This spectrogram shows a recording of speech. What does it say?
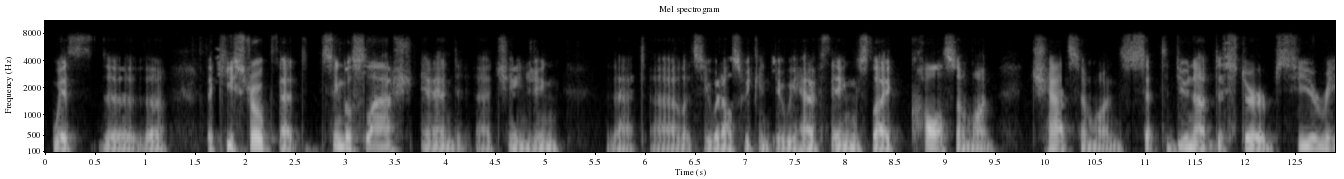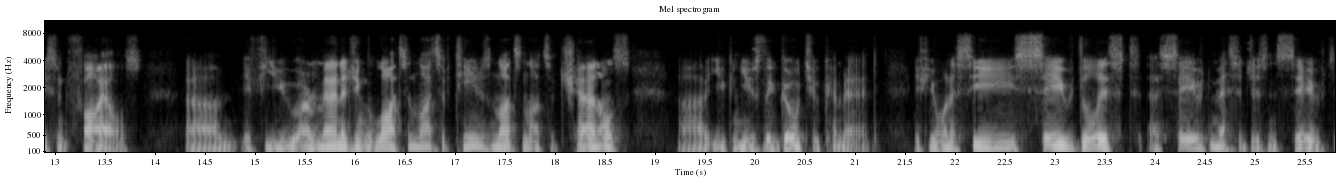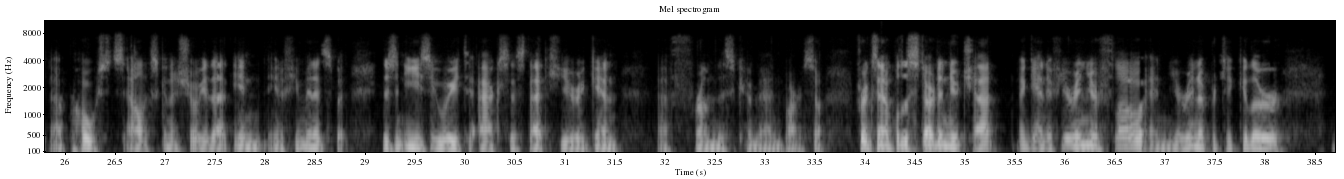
with the the the keystroke, that single slash, and uh, changing that. Uh, let's see what else we can do. We have things like call someone, chat someone, set to do not disturb, see your recent files, Um, if you are managing lots and lots of teams and lots and lots of channels, uh, you can use the go to command. If you want to see saved list, uh, saved messages and saved uh, posts, Alex is going to show you that in, in a few minutes, but there's an easy way to access that here again uh, from this command bar. So for example, to start a new chat, again, if you're in your flow and you're in a particular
